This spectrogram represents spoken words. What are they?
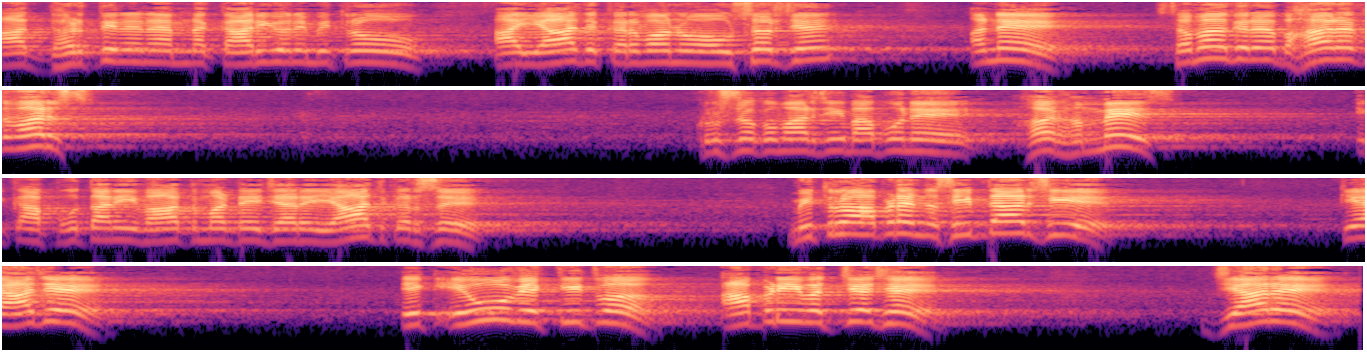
આ ધરતીને એમના કાર્યોને મિત્રો આ યાદ કરવાનો અવસર છે અને સમગ્ર ભારત વર્ષ કૃષ્ણકુમારજી બાપુને હર હંમેશ એક આ પોતાની વાત માટે જ્યારે યાદ કરશે. મિત્રો, આપણે નસીબદાર છીએ કે આજે એક એવું વ્યક્તિત્વ આપણી વચ્ચે છે જ્યારે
